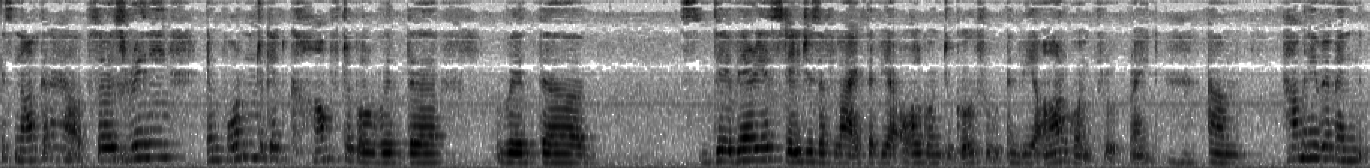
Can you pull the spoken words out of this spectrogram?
It's not going to help. So it's really important to get comfortable with the with the the various stages of life that we are all going to go through and we are going through, right? Mm-hmm. Um, how many women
